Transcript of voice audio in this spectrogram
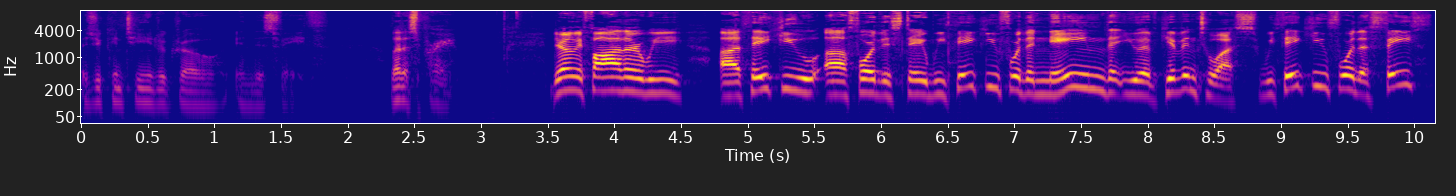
as you continue to grow in this faith. Let us pray. Dear Heavenly Father, we uh, thank you uh, for this day. We thank you for the name that you have given to us. We thank you for the faith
